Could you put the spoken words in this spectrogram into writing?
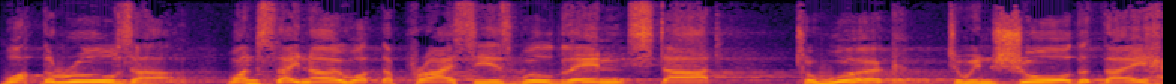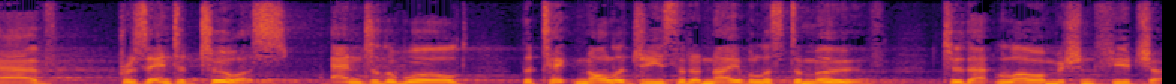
what the rules are, once they know what the price is, will then start to work to ensure that they have presented to us and to the world the technologies that enable us to move to that low emission future.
